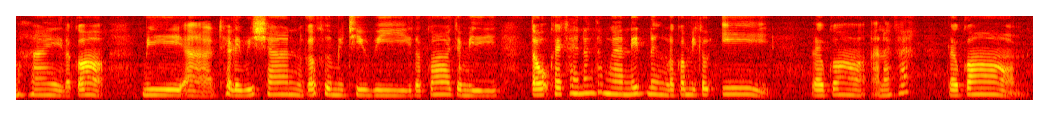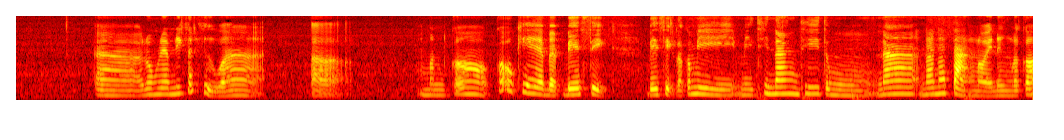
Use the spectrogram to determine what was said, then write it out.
ำให้ แล้วก็มีอ่าทเลวิชันก็คือมีทีวี แล้วก็จะมีโต๊ะคล้ายๆนั่งทำงานนิดนึง แล้วก็มีเก้าอี้ แล้วก็อันนะคะ แล้วก็อ่าโรงแรมนี้ก็ถือว่าเอ่อมันก็ก็โอเคแบบเบสิกเบสิกแล้วก็มีมีที่นั่งที่ตรงหน้าหน้าหน้าต่างหน่อยนึง แล้วก็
